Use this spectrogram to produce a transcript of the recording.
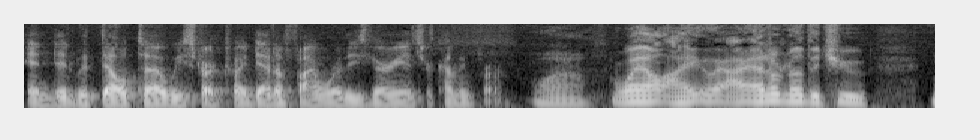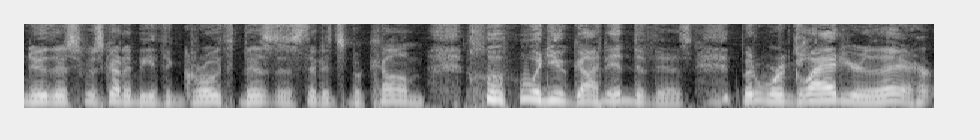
and did with Delta. We start to identify where these variants are coming from. Wow. Well, I I don't know that you knew this was going to be the growth business that it's become when you got into this, but we're glad you're there.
